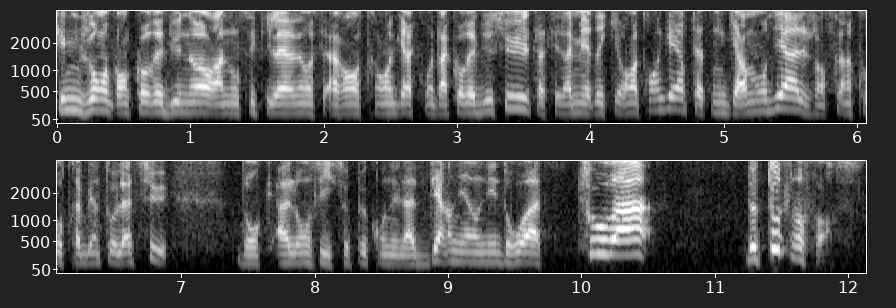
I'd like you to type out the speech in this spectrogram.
Kim Jong en Corée du Nord a annoncé qu'il allait rentrer en guerre contre la Corée du Sud. Ça, c'est l'Amérique qui rentre en guerre, peut-être une guerre mondiale. J'en ferai un cours très bientôt là-dessus. Donc, allons-y. Il se peut qu'on ait la dernière ligne droite. Tchouva de toutes nos forces.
